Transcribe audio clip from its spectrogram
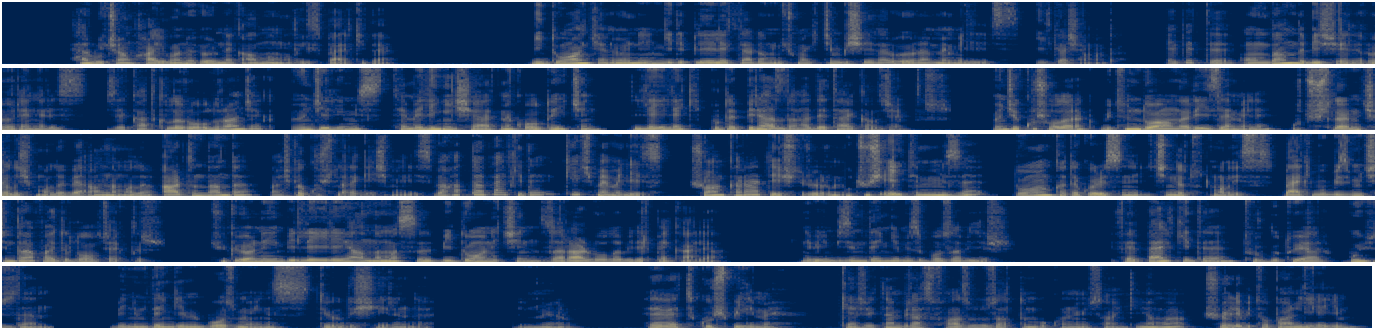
Her uçan hayvanı örnek almamalıyız belki de. Bir doğanken örneğin gidip leyleklerden uçmak için bir şeyler öğrenmemeliyiz ilk aşamada. Elbette ondan da bir şeyler öğreniriz. Bize katkıları olur ancak önceliğimiz temeli inşa etmek olduğu için leylek burada biraz daha detay kalacaktır. Önce kuş olarak bütün doğanları izlemeli, uçuşlarını çalışmalı ve anlamalı, ardından da başka kuşlara geçmeliyiz ve hatta belki de geçmemeliyiz. Şu an karar değiştiriyorum. Uçuş eğitimimize doğan kategorisini içinde tutmalıyız. Belki bu bizim için daha faydalı olacaktır. Çünkü örneğin bir leyleği anlaması bir doğan için zararlı olabilir pekala. Ne bileyim bizim dengemizi bozabilir. Ve belki de Turgut Uyar bu yüzden benim dengemi bozmayınız diyordu şiirinde. Bilmiyorum. Evet kuş bilimi. Gerçekten biraz fazla uzattım bu konuyu sanki ama şöyle bir toparlayayım.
